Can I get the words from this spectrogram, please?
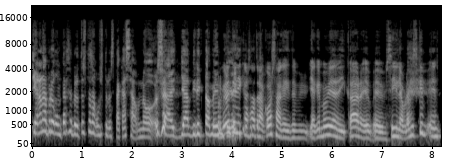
llegan a preguntarse, pero tú estás a gusto en esta casa o no. O sea, ya directamente. ¿Por qué no te dedicas a otra cosa? ¿Y a qué me voy a dedicar? Eh, eh, sí, la verdad es que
